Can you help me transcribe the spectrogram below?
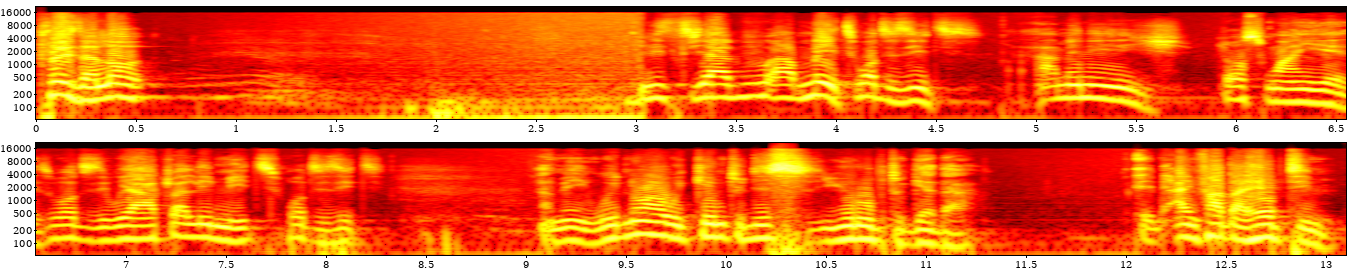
Praise the lord. It's your mate. What is it how many age just one years what is it? We actually mates what is it? I mean we know how we came to this europe together. In fact i helped him.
